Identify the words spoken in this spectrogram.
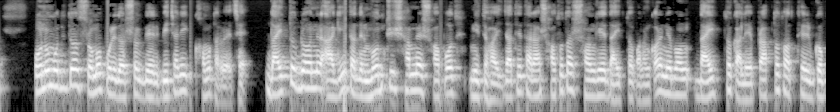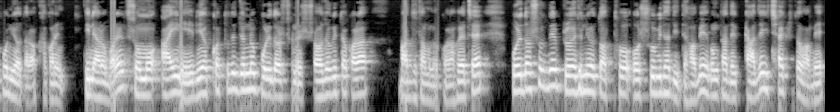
অনুমোদিত শ্রম পরিদর্শকদের বিচারিক ক্ষমতা রয়েছে। দায়িত্ব গ্রহণের আগে তাদের মন্ত্রীর সামনে শপথ নিতে হয় যাতে তারা সততার সঙ্গে দায়িত্ব পালন করেন এবং দায়িত্বকালে প্রাপ্ত তথ্যের গোপনীয়তা রক্ষা করেন। তিনি আরও বলেন, শ্রম আইনে নিয়োগকর্তাদের জন্য পরিদর্শনের সহযোগিতা করা বাধ্যতামূলক করা হয়েছে। পরিদর্শকদের প্রয়োজনীয় তথ্য ও সুবিধা দিতে হবে এবং তাদের কাজে ইচ্ছাকৃতভাবে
